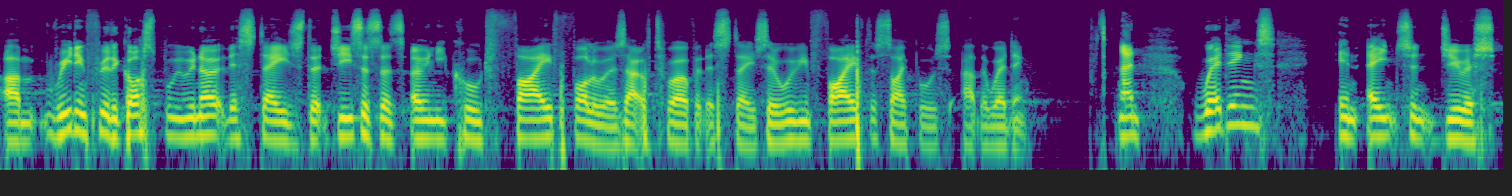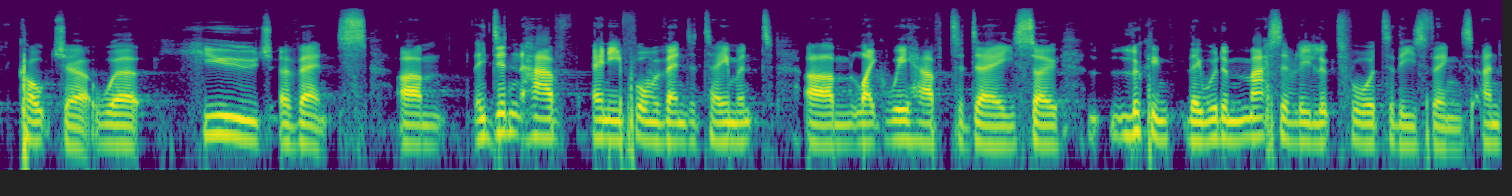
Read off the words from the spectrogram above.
um, reading through the gospel, we know at this stage that Jesus has only called five followers out of 12 at this stage. So there will be five disciples at the wedding. And weddings in ancient Jewish culture were huge events. Um, they didn't have any form of entertainment um, like we have today. So looking, they would have massively looked forward to these things. And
